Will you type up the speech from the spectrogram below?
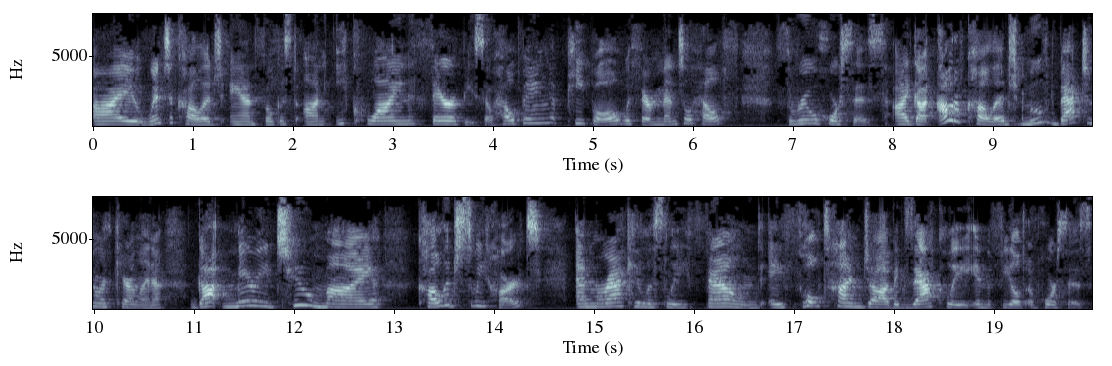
I went to college and focused on equine therapy, so helping people with their mental health through horses. I got out of college, moved back to North Carolina, got married to my college sweetheart, and miraculously found a full-time job exactly in the field of horses.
